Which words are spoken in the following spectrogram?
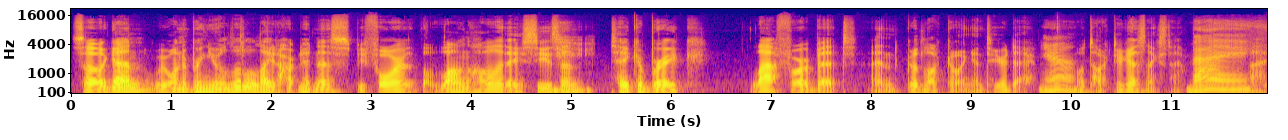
So, again, we want to bring you a little lightheartedness before the long holiday season. Take a break, laugh for a bit, and good luck going into your day. Yeah. We'll talk to you guys next time. Bye. Bye.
